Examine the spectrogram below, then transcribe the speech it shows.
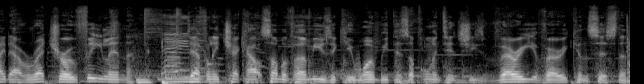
like that retro feeling, definitely check out some of her music. You won't be disappointed. She's very, very consistent.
